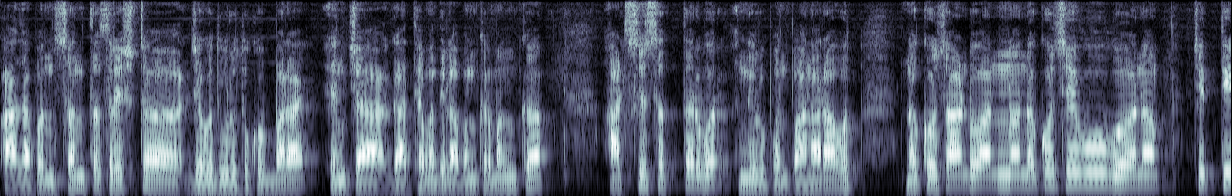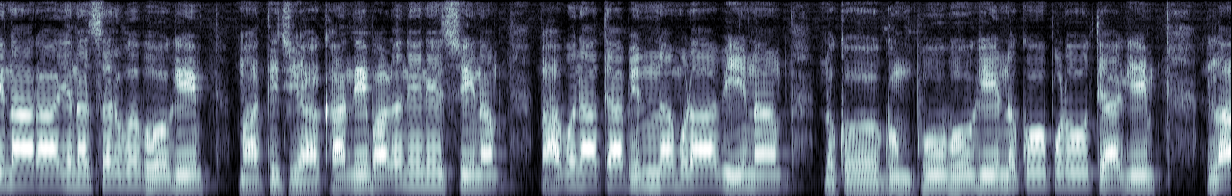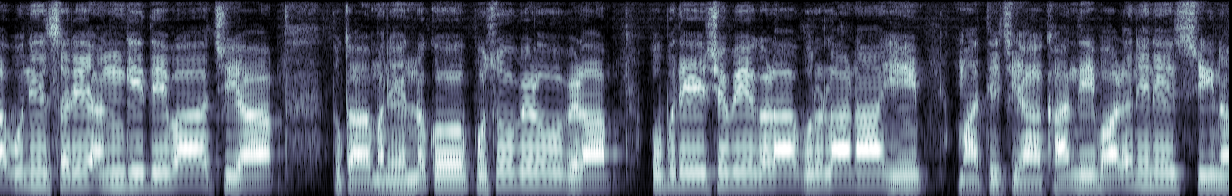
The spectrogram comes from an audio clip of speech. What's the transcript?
आज आपण संत श्रेष्ठ जगद्गुरु तुकोबरा यांच्या गाथ्यामधील अभंग क्रमांक आठशे सत्तरवर निरूपण पाहणार आहोत. नको सांडू अन्न नको सेवू वन चित्ती नारायण सर्व भोगी मातीची आखांदी बाळनेने सीन भावना त्या भिन्न मुळावीन नको गुंफू भोगी नको पडो त्यागी लावून सरे अंगी देवाचिया तुका म्हणे नको पुसो वेळोवेळा उपदेश वेगळा उरला नाही. मातेची खांदी बाळनेने सीन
